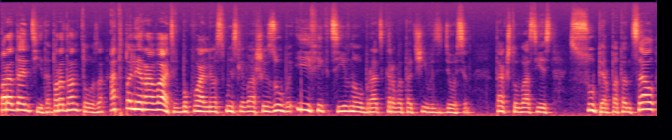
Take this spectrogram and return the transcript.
пародонтита, пародонтоза, отполировать в буквальном смысле ваши зубы и эффективно убрать кровоточивость десен. Так что у вас есть супер потенциал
